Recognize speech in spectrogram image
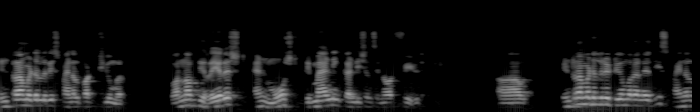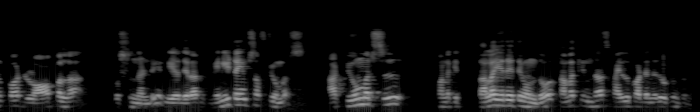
intramedullary spinal cord tumor, one of the rarest and most demanding conditions in our field. Uh, intramedullary tumour అనేది స్పైనల్ కార్డ్ లోపల వస్తుందండి. There are many times of tumours ఆ ట్యూమర్స్ మనకి తల ఏదైతే ఉందో తల కింద స్పైనల్ కార్డ్ అనేది ఒకటి ఉంటుంది.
